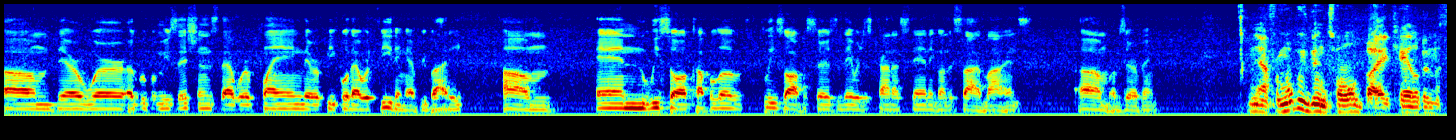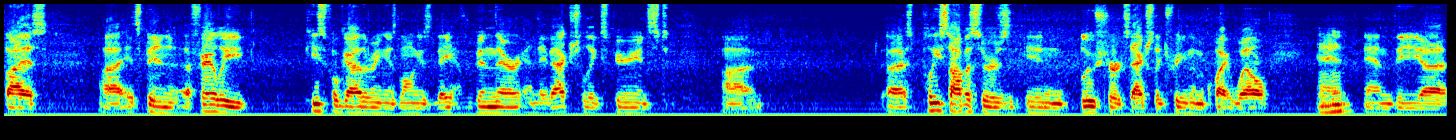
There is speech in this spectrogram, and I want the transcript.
Um, there were a group of musicians that were playing. There were people that were feeding everybody. Um, and we saw a couple of police officers and they were just kind of standing on the sidelines um, observing. Yeah, from what we've been told by Caleb and Matthias, uh, it's been a fairly peaceful gathering as long as they have been there and they've actually experienced uh, uh, police officers in blue shirts actually treating them quite well, and mm-hmm. and the uh,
